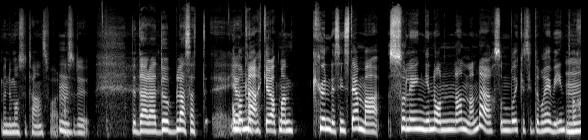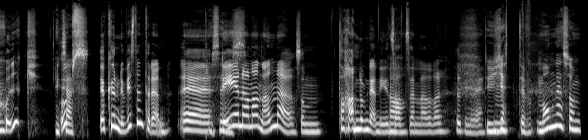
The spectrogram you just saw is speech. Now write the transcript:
men du måste ta ansvar. Mm. Alltså du, det där är dubbla så att... eh, Om man kan- märker att man kunde sin stämma så länge någon annan där som brukar sitta bredvid inte Mm. var sjuk. Exakt. Oops, jag kunde visst inte den. Eh, det är någon annan där som tar hand om den insatsen eller hur det nu är. Det är ju Mm. jättemånga som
